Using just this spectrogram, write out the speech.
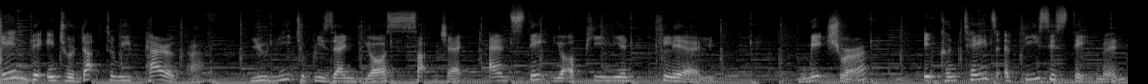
In the introductory paragraph, you need to present your subject and state your opinion clearly. Make sure it contains a thesis statement,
